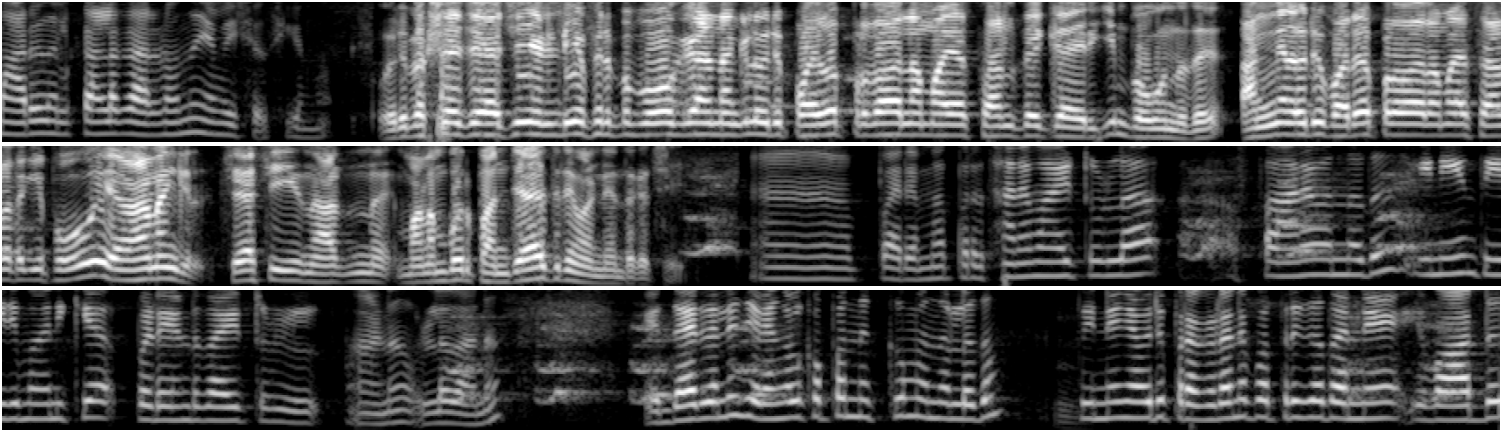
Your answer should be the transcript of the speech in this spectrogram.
മാറി നിൽക്കാനുള്ള കാരണമെന്ന് ഞാൻ വിശ്വസിക്കുന്നു. ഒരുപക്ഷെ ചേച്ചി എൽ ഡി എഫിന് ഇപ്പോൾ പോവുകയാണെങ്കിൽ ഒരു പരപ്രധാനമായ സ്ഥാനത്തേക്കായിരിക്കും പോകുന്നത്. അങ്ങനെ ഒരു പരപ്രധാനമായ സ്ഥാനത്തേക്ക് പോവുകയാണെങ്കിൽ ചേച്ചി ഈ നാട്ടിന് മണമ്പൂർ പഞ്ചായത്തിന് വേണ്ടി എന്തൊക്കെ ചെയ്യും? പരമപ്രധാനമായിട്ടുള്ള സ്ഥാനം എന്നത് ഇനിയും തീരുമാനിക്കപ്പെടേണ്ടതായിട്ടുള്ള ആണ് ഉള്ളതാണ്. എന്തായിരുന്നാലും ജനങ്ങൾക്കൊപ്പം നിൽക്കും എന്നുള്ളതും പിന്നെ ഞാൻ ഒരു പ്രകടന പത്രിക തന്നെ വാർഡ്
